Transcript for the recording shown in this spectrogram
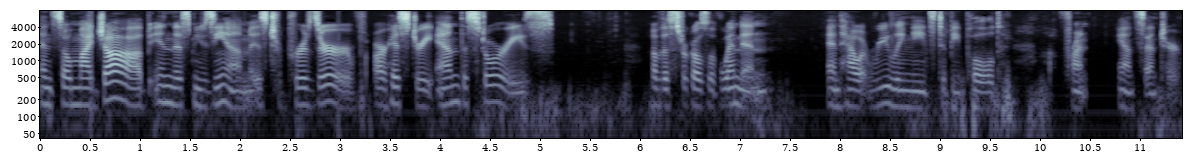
And so, my job in this museum is to preserve our history and the stories of the struggles of women and how it really needs to be pulled front and center.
